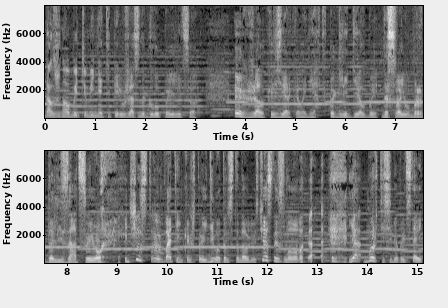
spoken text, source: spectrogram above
Должно быть, у меня теперь ужасно глупое лицо. Эх, жалко, зеркала нет. Поглядел бы на свою мордализацию. Чувствую, батенька, что идиотом становлюсь. Честное слово. Я, можете себе представить,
